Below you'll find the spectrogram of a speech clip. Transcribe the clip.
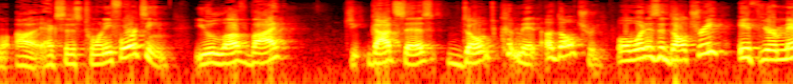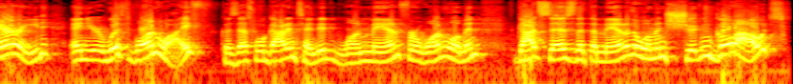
Uh, Exodus 20, 14. You love by, God says, don't commit adultery. Well, what is adultery? If you're married and you're with one wife, because that's what God intended, one man for one woman, God says that the man or the woman shouldn't go out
